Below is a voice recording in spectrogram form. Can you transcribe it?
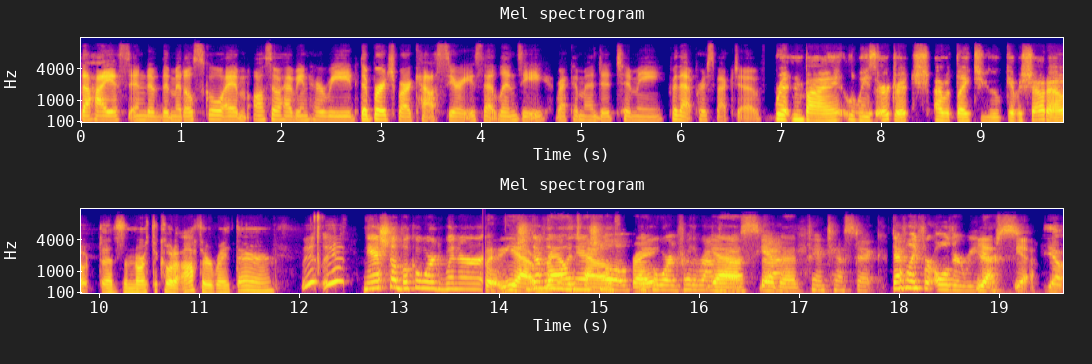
the highest end of the middle school. I am also having her read the Birch Bark House series that Lindsay recommended to me for that perspective. Written by Louise Erdrich. I would like to give a shout out. That's a North Dakota author right there. Whoop, whoop. National Book Award winner. But yeah, she definitely won the National right? Book Award for the Roundhouse. Yeah, Yeah, so good. fantastic. Definitely for older readers. Yes, yeah. Yeah.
